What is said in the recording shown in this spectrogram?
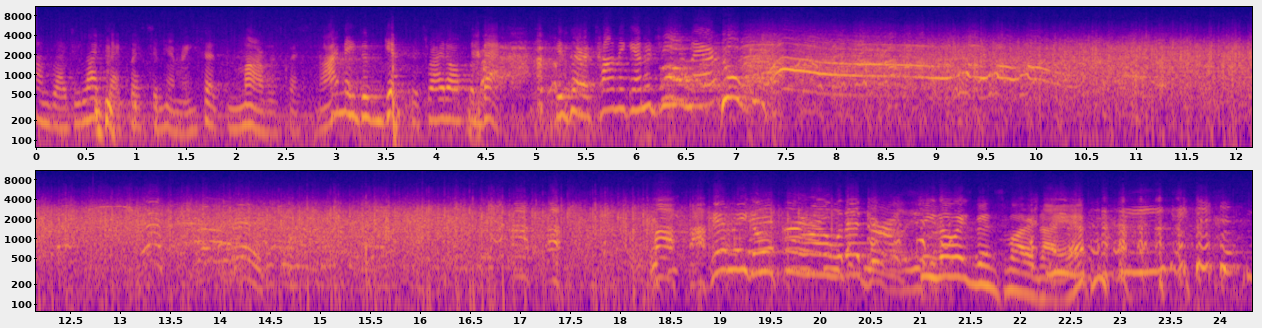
I'm glad you like that question, Henry. He said it's a marvelous question. I may just guess this right off the bat. Is there atomic energy in there? Henry, don't fool around with that girl. She's always been smarter than I am.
